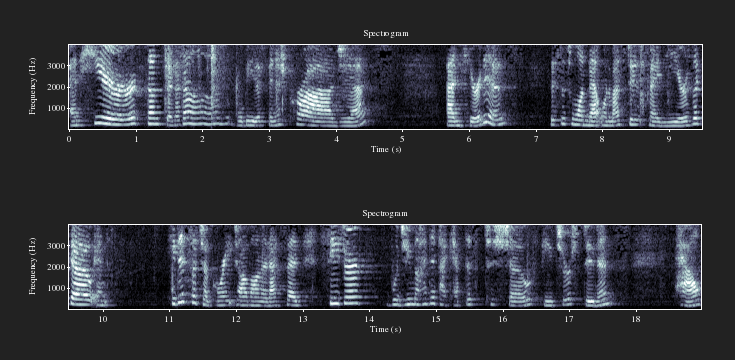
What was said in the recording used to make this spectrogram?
And here, dun, dun, dun, dun, will be the finished project. And here it is. This is one that one of my students made years ago. And he did such a great job on it. I said, Caesar, would you mind if I kept this to show future students how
